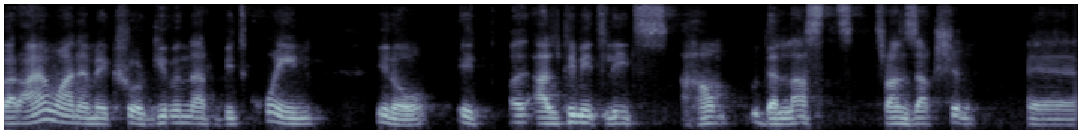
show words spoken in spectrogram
But i want to make sure given that bitcoin you know it ultimately it's how the last transaction uh,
